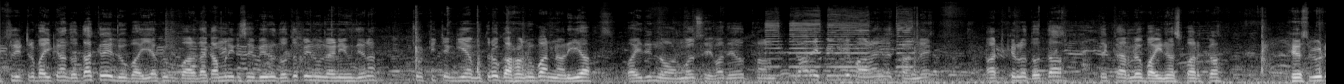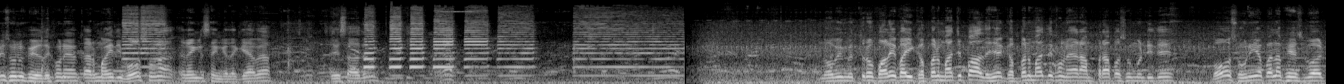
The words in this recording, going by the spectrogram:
8 ਲੀਟਰ ਬਾਈ ਘਾਂ ਦੁੱਧ ਆ ਘਰੇਲੂ ਬਾਈ ਆ। ਕੋਈ ਵਪਾਰ ਦਾ ਕੰਮ ਨਹੀਂ ਕਿਸੇ ਵੀਰ ਨੂੰ ਦੁੱਧ ਪੀਣ ਨੂੰ ਲੈਣੀ ਹੁੰਦੀ ਹੈ ਨਾ। ਛੋਟੀ ਚੰਗੀਆਂ ਮਿੱਤਰੋ ਗਾਹਾਂ ਨੂੰ ਬਣਨ ਵਾਲੀ ਆ। ਬਾਈ ਦੀ ਨਾਰਮਲ ਸੇਵਾ ਦਿਓ ਥਾਂ। ਚਾਰੇ ਪੀੜੀ ਦੇ ਪਾਣਾਂਗੇ ਥਾਂ ਨੇ। 8 ਕਿਲੋ ਦੁੱਧ ਆ। ਤੇ ਕਰ ਲਿਓ ਬਾਈ ਨਾਲ ਸੰਪਰਕ। ਫੇਸ ਬਿਊਟੀ ਤੁਹਾਨੂੰ ਫੇਰ ਦਿਖਾਉਣੇ ਆ। ਕਰਮਾਈ ਦੀ ਬਹੁਤ ਸੋਹਣਾ ਰੰਗ ਸਿੰਗ ਲੱਗਿਆ ਹੋਇਆ। ਦੇ ਸਕਦੇ ਲੋ ਵੀ ਮਿੱਤਰੋ, ਬਾਲੇ ਬਾਈ ਗੱਬਨ ਮੱਝ ਭਾਲਦੇ ਸੀ। ਗੱਬਨ ਮੱਝ ਦਿਖਾਉਣੇ ਆ ਰਾਮਪਰਾ ਪਸ਼ੂ ਮੰਡੀ ਤੇ। ਬਹੁਤ ਸੋਹਣੀ ਆ, ਪਹਿਲਾਂ ਫੇਸਬੁੱਕ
